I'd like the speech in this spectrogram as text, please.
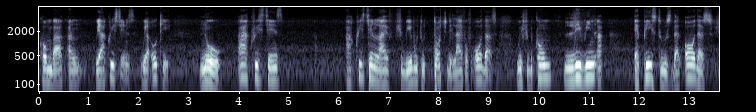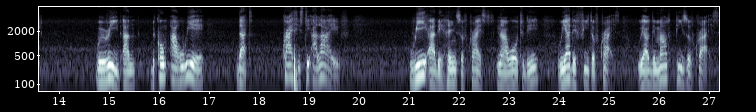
come back, and we are Christians. We are okay. No, our Christians, our Christian life should be able to touch the life of others. We should become living epistles that others will read and become aware that Christ is still alive. We are the hands of Christ in our world today. We are the feet of Christ. We are the mouthpiece of Christ.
